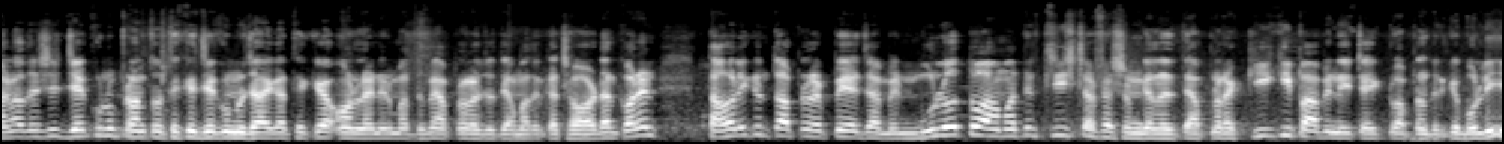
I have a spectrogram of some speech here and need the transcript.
বাংলাদেশের যে কোনো প্রান্ত থেকে, যে কোনো জায়গা থেকে অনলাইনের মাধ্যমে আপনারা যদি আমাদের কাছে অর্ডার করেন, তাহলে কিন্তু আপনারা পেয়ে যাবেন। মূলত আমাদের থ্রি স্টার ফ্যাশন গ্যালারিতে আপনারা কি কি পাবেন, এটা একটু আপনাদেরকে বলি।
